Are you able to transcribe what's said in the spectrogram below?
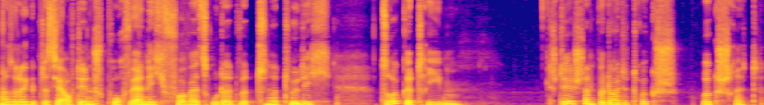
Also da gibt es ja auch den Spruch, wer nicht vorwärts rudert, wird natürlich zurückgetrieben. Stillstand bedeutet Rücksch Rückschritt.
